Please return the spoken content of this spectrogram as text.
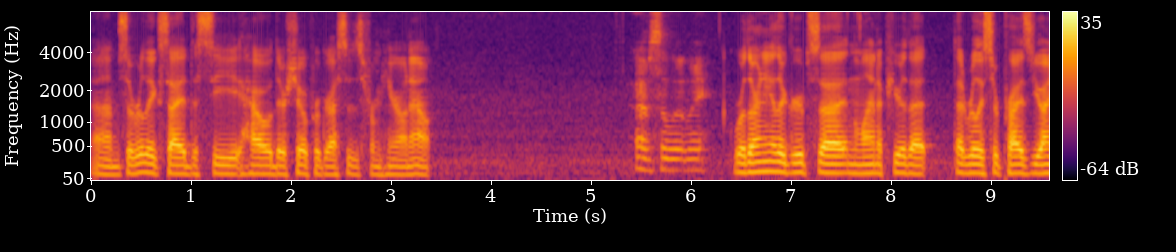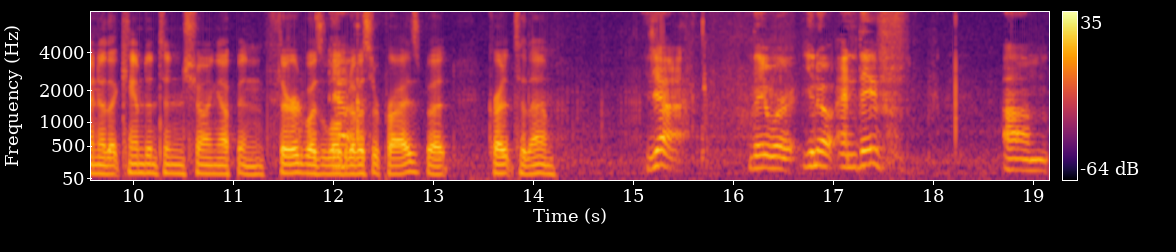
Um, so really excited to see how their show progresses from here on out. Absolutely. were there any other groups uh, in the lineup here that, that really surprised you? I know that Camdenton showing up in third was a little Yeah. bit of a surprise, but credit to them. Yeah, they were, you know, and they've um,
